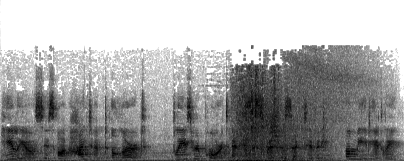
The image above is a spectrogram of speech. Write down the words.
Helios is on heightened alert. Please report any suspicious activity immediately.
